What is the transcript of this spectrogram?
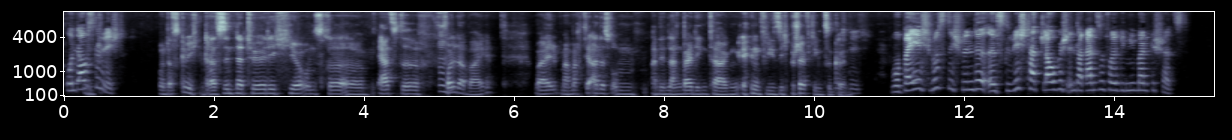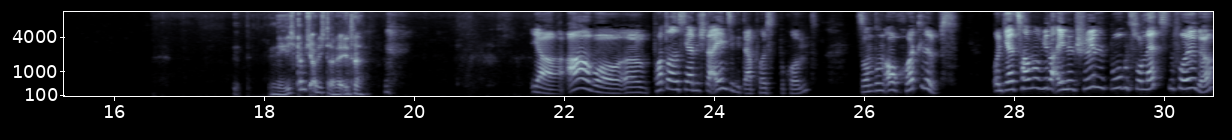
Und aufs Und- Gewicht. Und das Gewicht. Und das sind natürlich hier unsere äh, Ärzte voll Mhm. dabei, weil man macht ja alles, um an den langweiligen Tagen irgendwie sich beschäftigen zu können. Richtig. Wobei ich lustig finde, das Gewicht hat, glaube ich, in der ganzen Folge niemand geschätzt. Nee, ich kann mich auch nicht dran erinnern. Ja, aber äh, Potter ist ja nicht der Einzige, der Post bekommt, sondern auch Hot Lips. Und jetzt haben wir wieder einen schönen Bogen zur letzten Folge,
